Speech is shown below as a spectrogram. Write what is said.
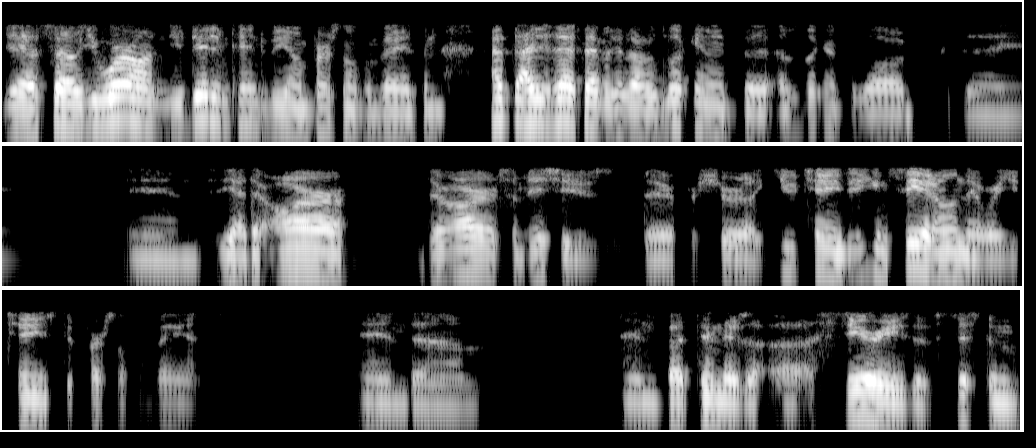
Yeah. So you were on. You did intend to be on personal conveyance, and I, just asked that because I was looking at the I was looking at the log today, and yeah, there are there are some issues there for sure. Like you changed, you can see it on there where you changed to personal conveyance, and um, and but then there's a, a series of system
